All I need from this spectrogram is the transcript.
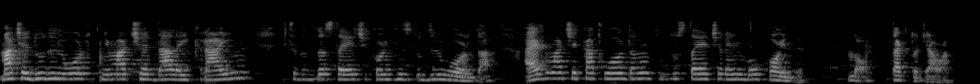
macie Doodle World, nie macie dalej krain, wtedy dostajecie coiny z Doodle Worlda. A jak macie Cat Worlda, no to dostajecie Rainbow Coiny. No, tak to działa.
